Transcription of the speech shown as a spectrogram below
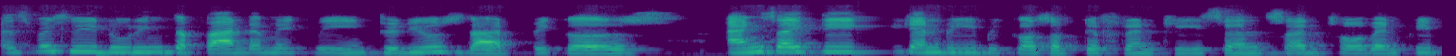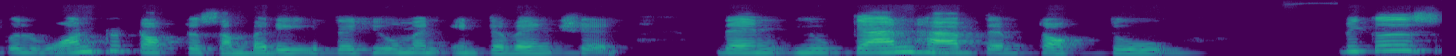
especially during the pandemic we introduced that because anxiety can be because of different reasons. And so when people want to talk to somebody with a human intervention then you can have them talk to because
